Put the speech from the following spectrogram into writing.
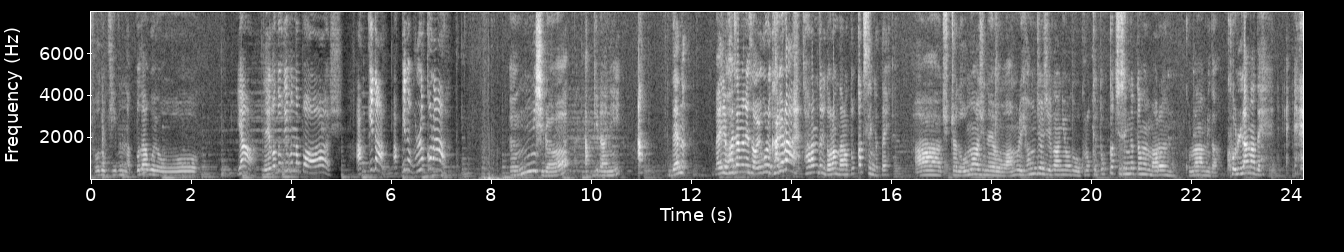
저도 기분 나쁘다고요. 야, 내가 더 기분 나빠. 씨. 악기다. 악기는 물러거라. 응, 싫어. 악기라니. 악. 내는 빨리 화장을 해서 얼굴을 가려라. 사람들이 너랑 나랑 똑같이 생겼대. 아, 진짜 너무하시네요. 아무리 형제지간이어도 그렇게 똑같이 생겼다는 말은 곤란합니다. 곤란하대.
